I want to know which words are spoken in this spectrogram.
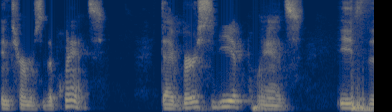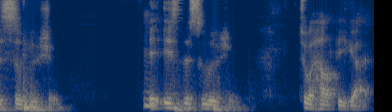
in terms of the plants. Diversity of plants is the solution. It mm-hmm. is the solution to a healthy gut.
